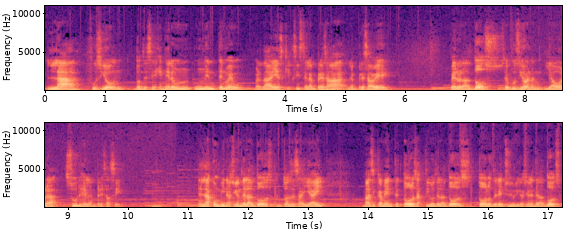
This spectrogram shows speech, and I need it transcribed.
La fusión, donde se genera un, ente nuevo, ¿verdad? Es que existe la empresa A, la empresa B, pero las dos se fusionan y ahora surge la empresa C. Mm. Es la combinación de las dos, entonces ahí hay básicamente todos los activos de las dos, todos los derechos y obligaciones de las dos,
